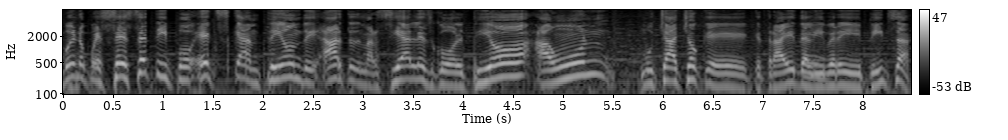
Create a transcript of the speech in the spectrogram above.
Bueno, pues este tipo, ex campeón de artes marciales, golpeó a un muchacho que, que trae delivery pizza.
